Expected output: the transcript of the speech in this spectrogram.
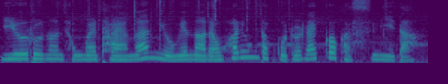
이후로는 정말 다양한 용의 나라 활용 닭구를 할 것 같습니다.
